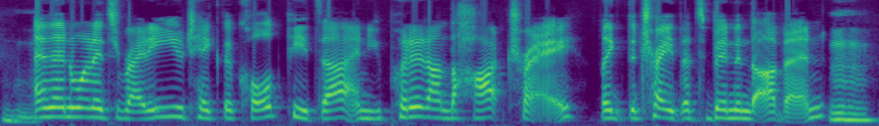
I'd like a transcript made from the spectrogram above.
mm-hmm. and then when it's ready, you take the cold pizza and you put it on the hot tray, like the tray that's been in the oven mm-hmm.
